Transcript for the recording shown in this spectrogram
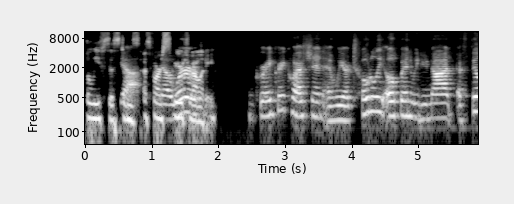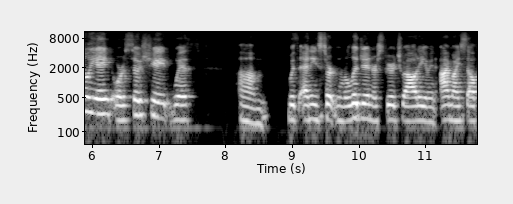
belief systems Yeah. as far as No, spirituality Great, great question. And we are totally open. We do not affiliate or associate with um, with any certain religion or spirituality. I mean, I myself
